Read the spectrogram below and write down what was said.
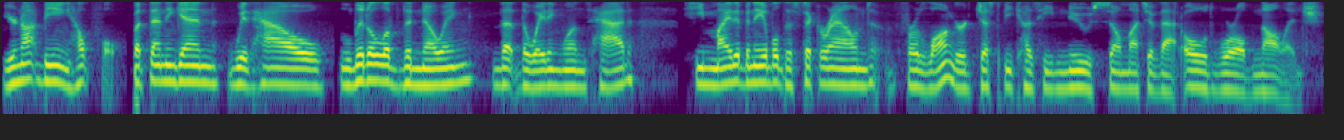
You're not being helpful. But then again, with how little of the knowing that the waiting ones had, he might have been able to stick around for longer just because he knew so much of that old world knowledge.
